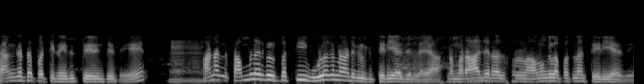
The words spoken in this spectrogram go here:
தங்கத்தை பத்தின இது தெரிஞ்சது. ஆனா அந்த தமிழர்கள் பத்தி உலக நாடுகளுக்கு தெரியாது இல்லையா? நம்ம ராஜராஜ சோழன் அவங்கள பத்திலாம் தெரியாது.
